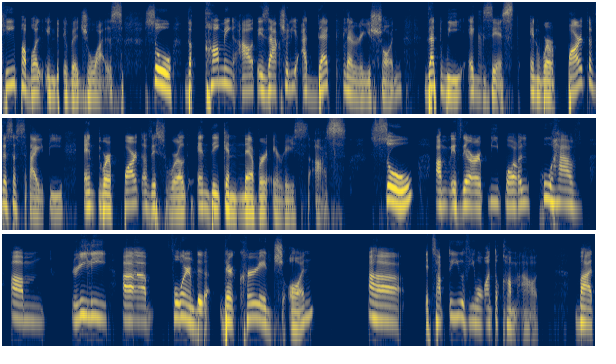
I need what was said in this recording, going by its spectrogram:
capable individuals. So the coming out is actually a declaration that we exist and we're part of the society and we're part of this world and they can never erase us. So um if there are people who have um really uh formed their courage on, uh, it's up to you if you want to come out. But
